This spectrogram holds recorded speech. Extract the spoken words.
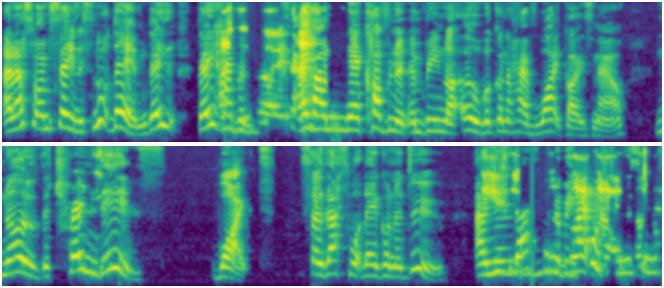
And that's what I'm saying. It's not them. They they haven't don't sat down in their covenant and been like, oh, we're gonna have white guys now. No, the trend is white. So that's what they're gonna do. And you then that's gonna be pushed guys and it's are gonna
